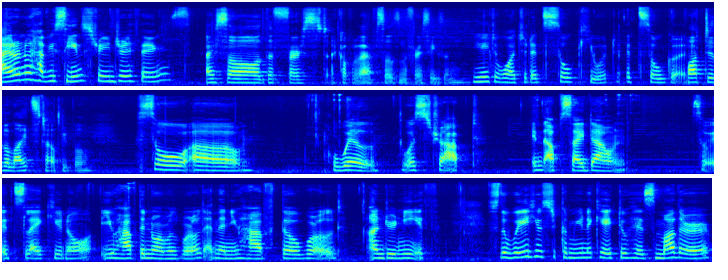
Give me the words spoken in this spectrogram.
I don't know. Have you seen Stranger Things? I saw the first a couple of episodes in the first season. You need to watch it. It's so cute. It's so good. What do the lights tell people? So um, Will was trapped in the upside down. So it's like you know you have the normal world and then you have the world underneath. So the way he used to communicate to his mother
